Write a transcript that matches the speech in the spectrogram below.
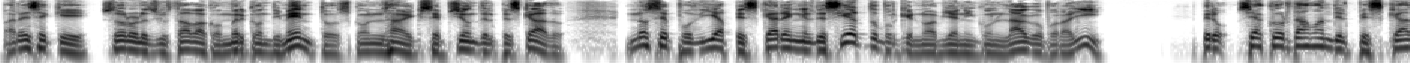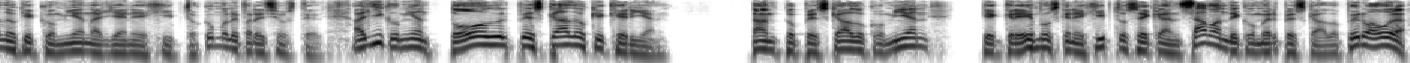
Parece que solo les gustaba comer condimentos, con la excepción del pescado. No se podía pescar en el desierto porque no había ningún lago por allí. Pero se acordaban del pescado que comían allá en Egipto. ¿Cómo le parece a usted? Allí comían todo el pescado que querían. Tanto pescado comían que creemos que en Egipto se cansaban de comer pescado, pero ahora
